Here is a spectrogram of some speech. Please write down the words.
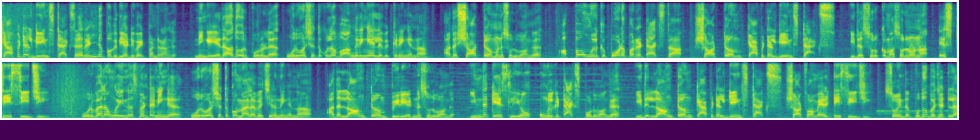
கேபிட்டல் கெயின்ஸ் டேக்ஸை ரெண்டு பகுதியாக டிவைட் பண்ணுறாங்க நீங்கள் ஏதாவது ஒரு பொருளை ஒரு வருஷத்துக்குள்ளே வாங்குறீங்க இல்லை விற்கிறீங்கன்னா அதை ஷார்ட் டேர்ம்னு சொல்லுவாங்க. அப்போ உங்களுக்கு போடப்படுற டேக்ஸ் தான் short term capital gains tax இதை சுருக்கமாக சொல்லணும்னா எஸ்டிசிஜி ஒருவேளை உங்கள் இன்வெஸ்ட்மெண்ட்டை நீங்கள் ஒரு வருஷத்துக்கும் மேலே வச்சுருந்தீங்கன்னா அதை லாங் டேர்ம் பீரியட்னு சொல்லுவாங்க. இந்த கேஸ்லேயும் உங்களுக்கு டேக்ஸ் போடுவாங்க. இது long term capital gains tax short form LTCG so இந்த புது பட்ஜெட்டில்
